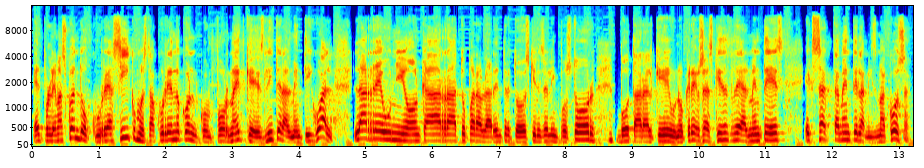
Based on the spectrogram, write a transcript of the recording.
El problema es cuando ocurre así, como está ocurriendo con, con Fortnite, que es literalmente igual. La reunión cada rato para hablar entre todos quién es el impostor, votar al que uno cree. O sea, es que realmente es exactamente la misma cosa.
